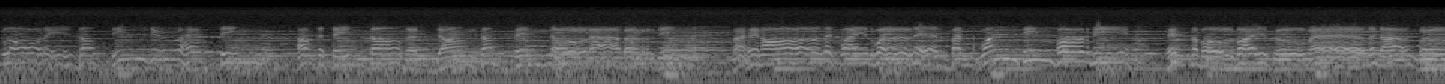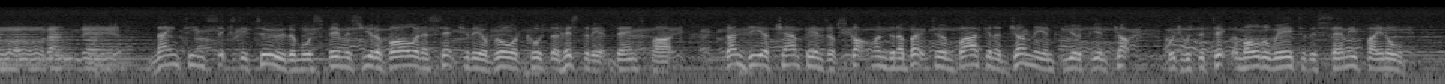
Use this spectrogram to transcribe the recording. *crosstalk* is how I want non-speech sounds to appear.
glories of scenes you have seen, of the saints of the Dons up in old Aberdeen. But in all this wide world there's but one team for me. It's the bold boys who wear the dark blue Dundee. 1962, the most famous year of all in a century of roller coaster history at Dens Park. Dundee are champions of Scotland and about to embark on a journey into the European Cup, which was to take them all the way to the semi-final.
